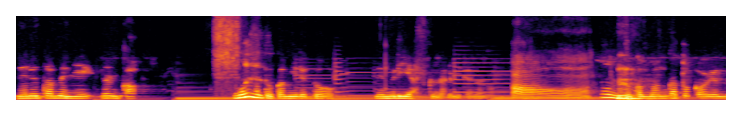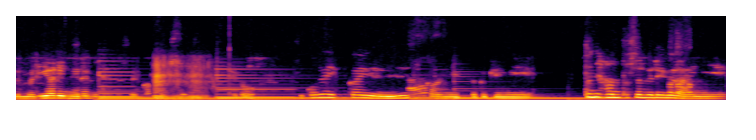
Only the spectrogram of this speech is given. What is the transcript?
寝るために何か文字とか見ると眠りやすくなるみたいなの。ああ。本とか漫画とかを読んで無理やり寝るみたいな生活うんをしてるんですけど、そこで一回美術館に行った時に、本当に半年ぶりぐらいに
